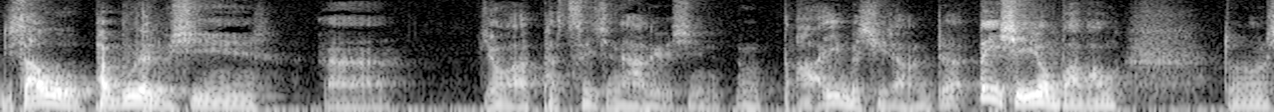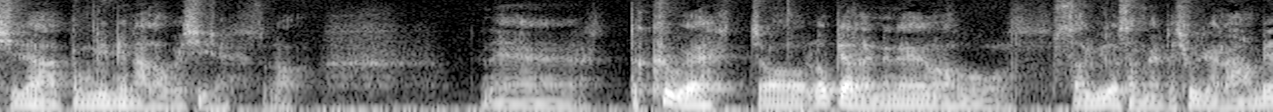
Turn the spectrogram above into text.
ဒီစာအုပ်ဖတ်ဘူးတဲ့လူရှိရင်အာပြောတာဖတ်စေချင်တာလေးရှိရင်ဟိုတအားကြီးမရှိတာတိတ်ရှိတော့ပါပေါင်းတော်တော်ရှိတာ3-4မျက်နှာလောက်ပဲရှိတယ်ဆိုတော့အဲတခုပဲကျွန်တော်လောက်ပြတယ်နည်းနည်းတော့ဟို စာယူတော့စာမဲ့တချို့ကြတာအမေ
